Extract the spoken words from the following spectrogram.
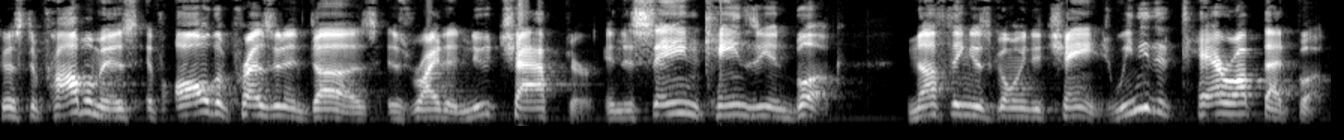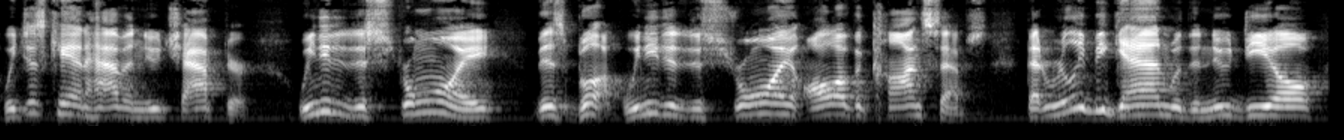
because the problem is if all the president does is write a new chapter in the same Keynesian book, nothing is going to change. We need to tear up that book. We just can't have a new chapter. We need to destroy this book. We need to destroy all of the concepts that really began with the New Deal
